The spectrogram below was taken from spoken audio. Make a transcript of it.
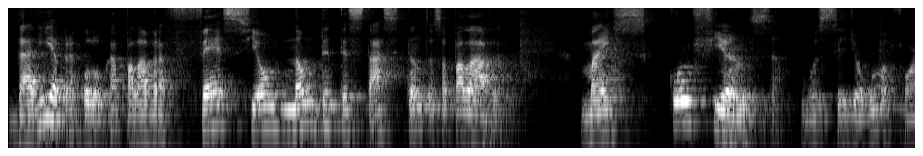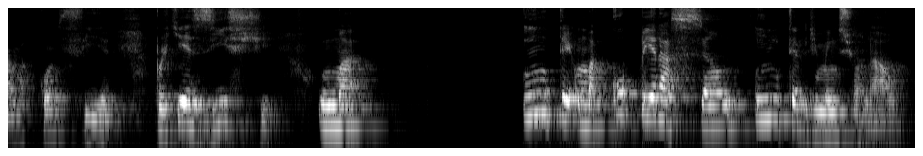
daria para colocar a palavra fé se eu não detestasse tanto essa palavra, mas confiança. Você de alguma forma confia, porque existe uma inter, uma cooperação interdimensional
